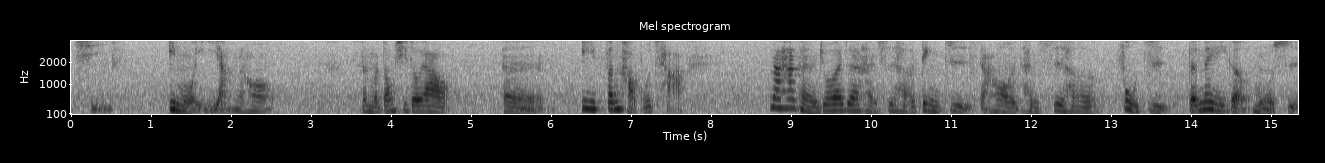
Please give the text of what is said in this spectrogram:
齐，一模一样，然后什么东西都要，嗯，一分毫不差。那他可能就会真的很适合定制，然后很适合复制的那一个模式。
